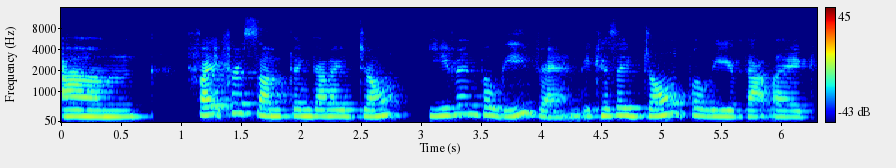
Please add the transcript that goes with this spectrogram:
Um, fight for something that I don't even believe in because I don't believe that like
